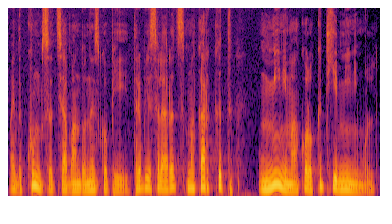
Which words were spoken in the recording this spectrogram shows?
mai de cum să-ți abandonezi copiii? Trebuie să le arăți măcar cât, un minim acolo, cât e minimul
